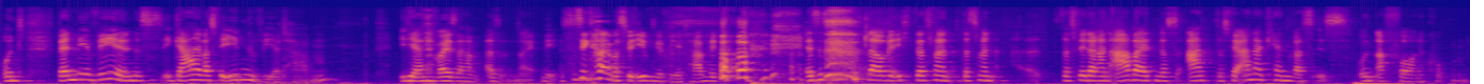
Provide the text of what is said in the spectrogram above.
Und wenn wir wählen, ist es egal, was wir eben gewählt haben. Idealerweise haben, also nein, nee, es ist egal, was wir eben gewählt haben. Können, es ist wichtig, glaube ich, dass man, dass man, dass wir daran arbeiten, dass, dass wir anerkennen, was ist und nach vorne gucken.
